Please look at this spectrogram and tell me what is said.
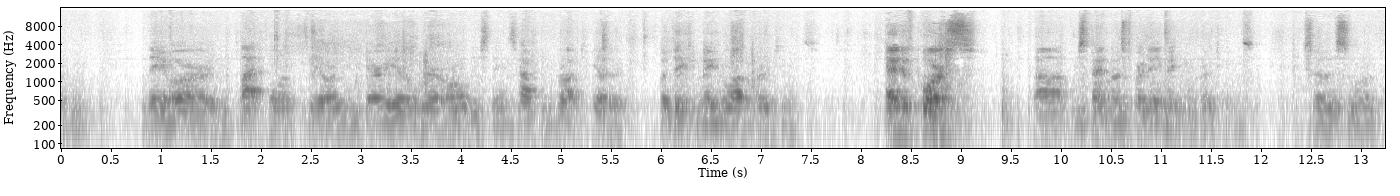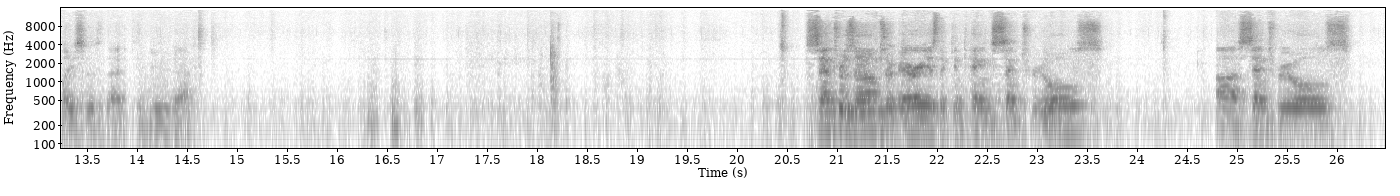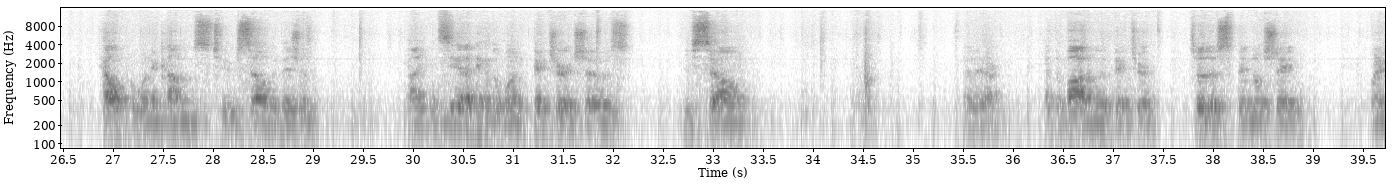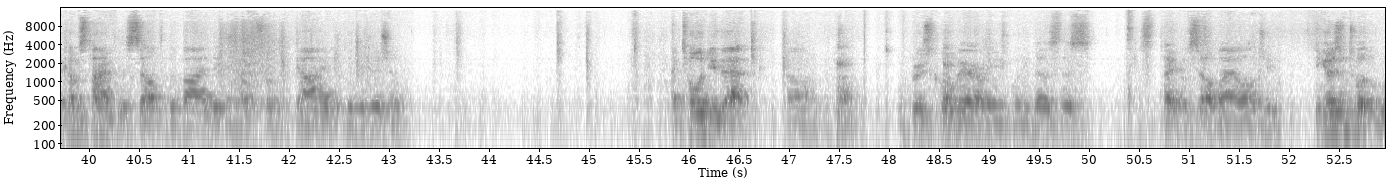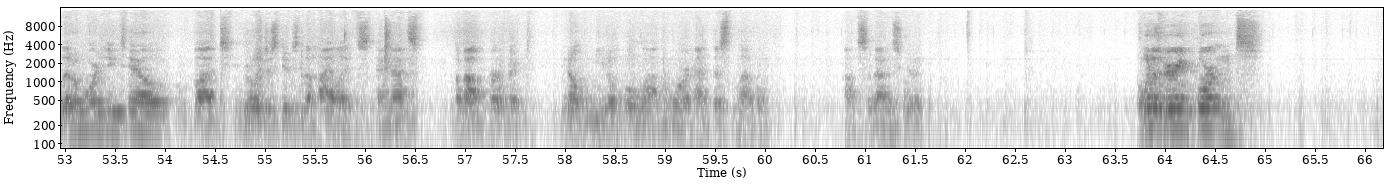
They are the platform, they are the area where all these things have to be brought together, but they can make a lot of proteins. And of course, uh, we spend most of our day making proteins. So this is one of the places that can do that. Centrosomes are areas that contain centrioles. Uh, centrioles help when it comes to cell division. Uh, you can see it, I think, in the one picture, it shows the cell. There they are, at the bottom of the picture. So they're spindle shape. When it comes time for the cell to divide, they can help sort of guide the division. I told you that um, Bruce Colbert, when he, when he does this type of cell biology, he goes into a little more detail, but he really just gives you the highlights, and that's about perfect. You don't need a whole lot more at this level, uh, so that is good. One of the very important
